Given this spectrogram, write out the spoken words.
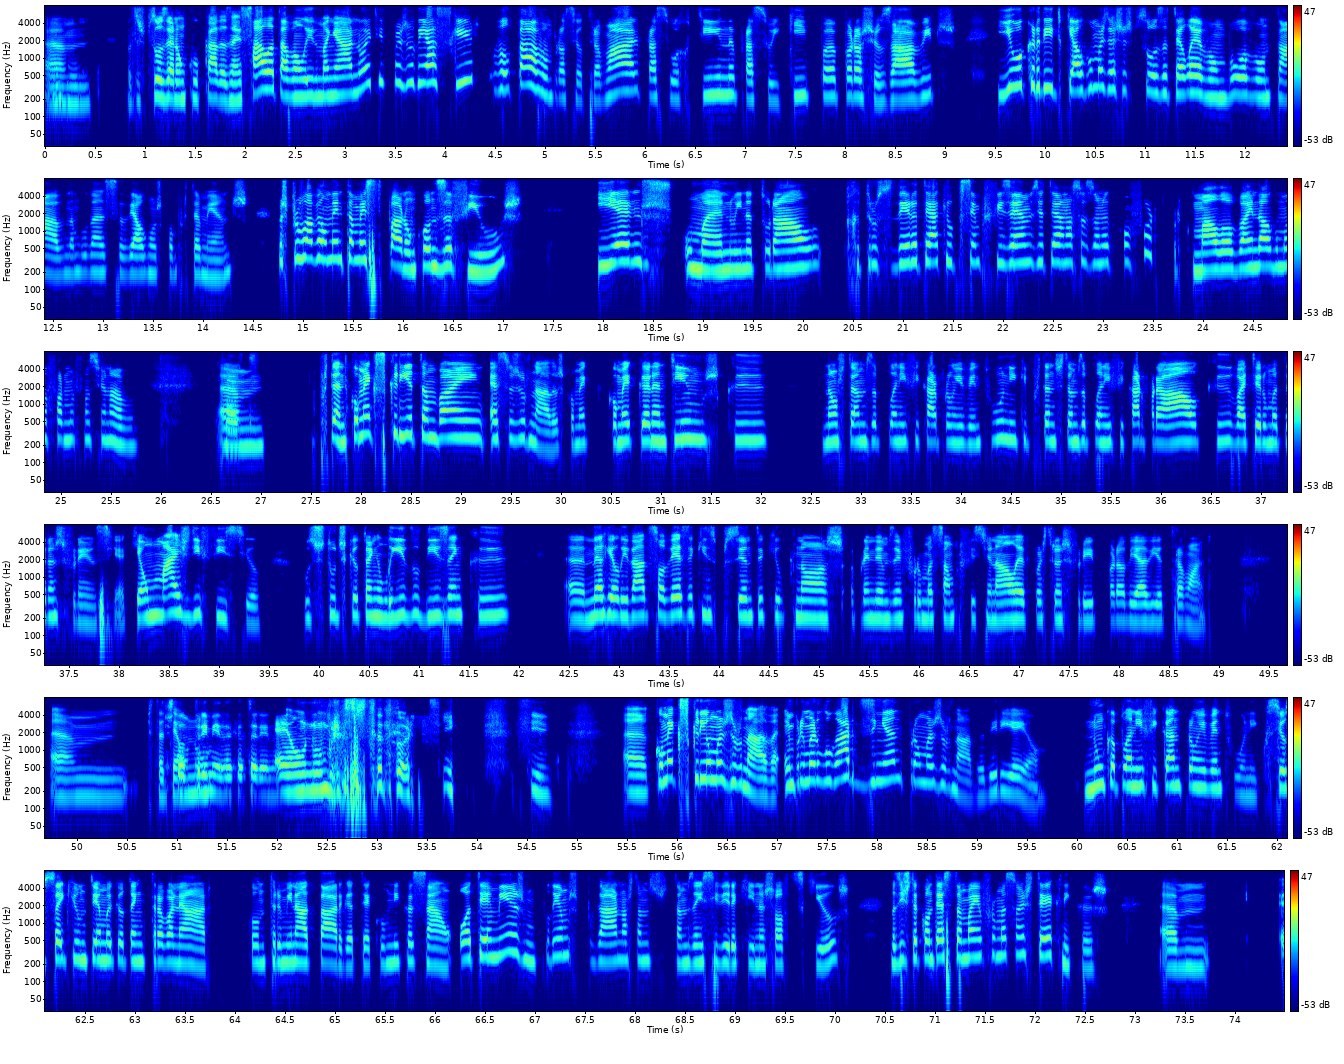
Um, uhum. Mas as pessoas eram colocadas em sala, estavam ali de manhã à noite e depois no dia a seguir voltavam para o seu trabalho, para a sua rotina, para a sua equipa, para os seus hábitos e eu acredito que algumas destas pessoas até levam boa vontade na mudança de alguns comportamentos, mas provavelmente também se deparam com desafios e é-nos humano e natural retroceder até aquilo que sempre fizemos e até à nossa zona de conforto, porque mal ou bem de alguma forma funcionava. Um, portanto, como é que se cria também essas jornadas? Como é que, como é que garantimos que não estamos a planificar para um evento único e, portanto, estamos a planificar para algo que vai ter uma transferência, que é o mais difícil. Os estudos que eu tenho lido dizem que, uh, na realidade, só 10 a 15% daquilo que nós aprendemos em formação profissional é depois transferido para o dia a dia de trabalho. Um, portanto, Estou é um deprimida, número, Catarina. É um número assustador, sim. sim. Uh, como é que se cria uma jornada? Em primeiro lugar, desenhando para uma jornada, diria eu nunca planificando para um evento único. Se eu sei que um tema que eu tenho que trabalhar com determinado target é comunicação, ou até mesmo podemos pegar, nós estamos, estamos a incidir aqui nas soft skills, mas isto acontece também em formações técnicas. Um,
